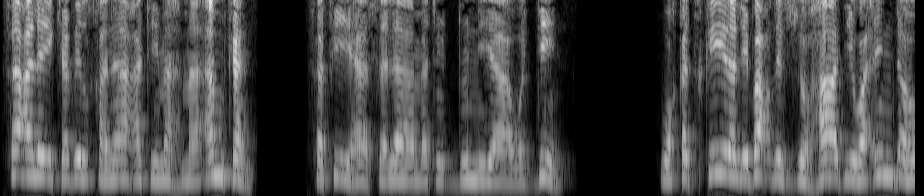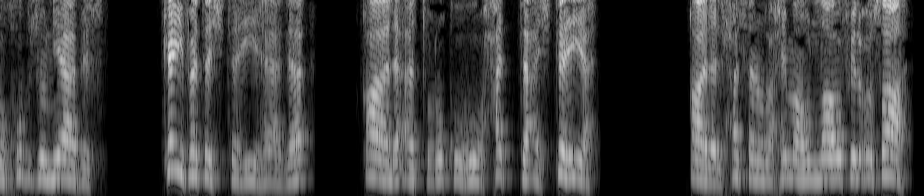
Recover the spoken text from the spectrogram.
فعليك بالقناعة مهما أمكن ففيها سلامة الدنيا والدين. وقد قيل لبعض الزهاد وعنده خبز يابس كيف تشتهي هذا؟ قال أتركه حتى أشتهيه. قال الحسن رحمه الله في العصاه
